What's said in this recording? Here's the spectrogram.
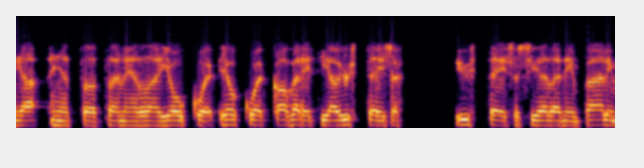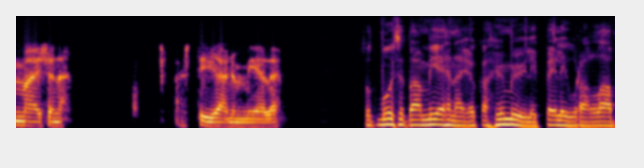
ja, ja tuota, niin, joukkue, joukkuekaverit ja yhteisö, yhteisö siellä niin päällimmäisenä. Jäänyt mieleen sut muistetaan miehenä, joka hymyili peliurallaan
